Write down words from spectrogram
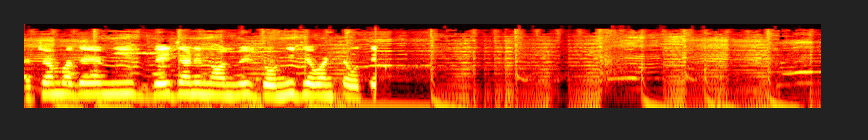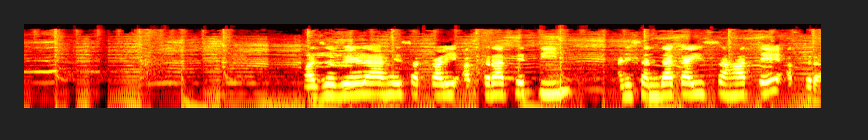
याच्यामध्ये मी व्हेज आणि नॉनव्हेज दोन्ही जेवण ठेवते. माझं वेळ आहे सकाळी अकरा ते तीन आणि संध्याकाळी सहा ते अकरा.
